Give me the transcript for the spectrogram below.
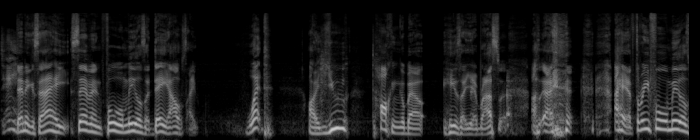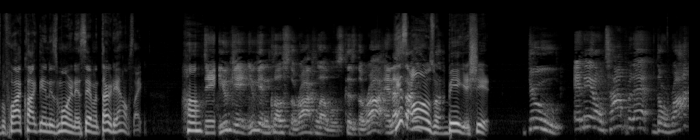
damn. That nigga said, I ate seven full meals a day. I was like, what are you talking about? He's like, yeah, bro. I, swear- I, I, I had three full meals before I clocked in this morning at 7.30. I was like, huh? Damn, you get you getting close to the rock levels because the rock and that's His arms were big as shit. dude. And then on top of that, the rock,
